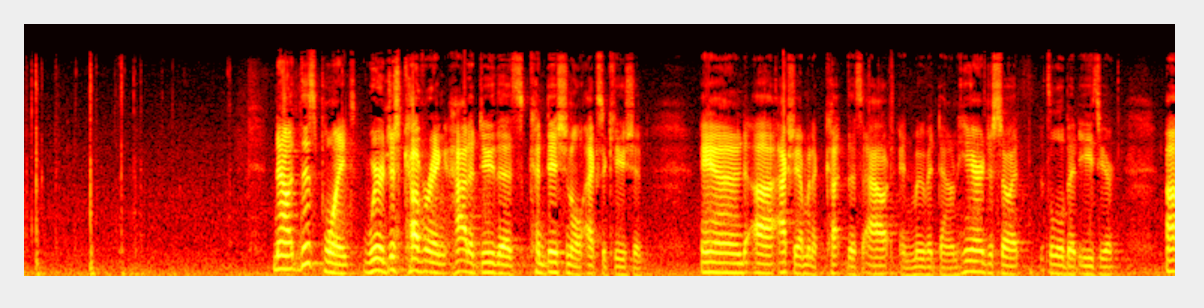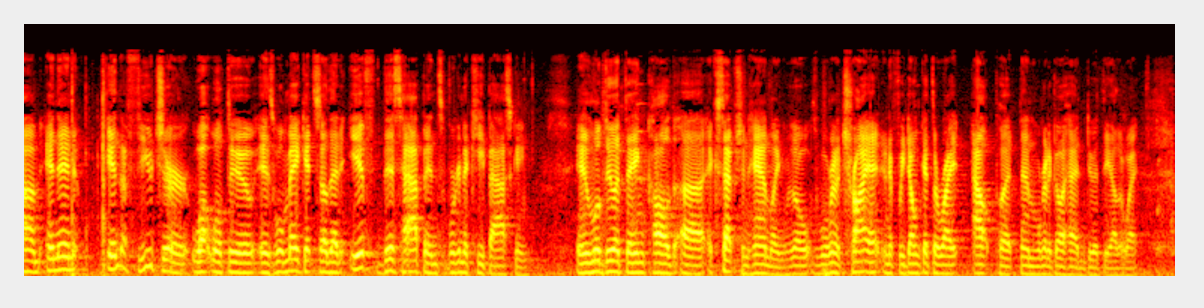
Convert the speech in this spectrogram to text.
Now at this point, we're just covering how to do this conditional execution. And uh, actually, I'm going to cut this out and move it down here just so it, it's a little bit easier. Um, and then in the future, what we'll do is we'll make it so that if this happens, we're going to keep asking. And we'll do a thing called uh, exception handling. So we're going to try it, and if we don't get the right output, then we're going to go ahead and do it the other way.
